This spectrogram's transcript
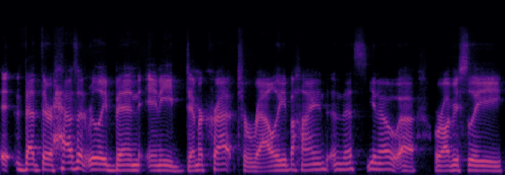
it, that there hasn't really been any Democrat to rally behind in this. You know, uh, we're obviously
